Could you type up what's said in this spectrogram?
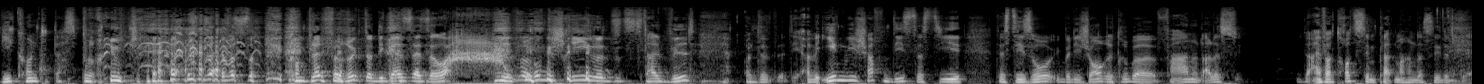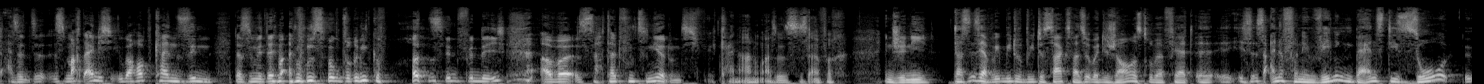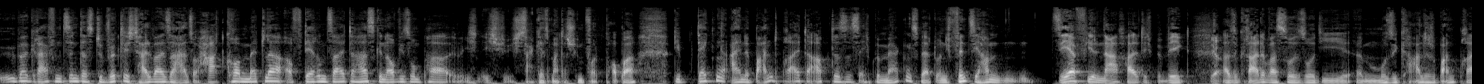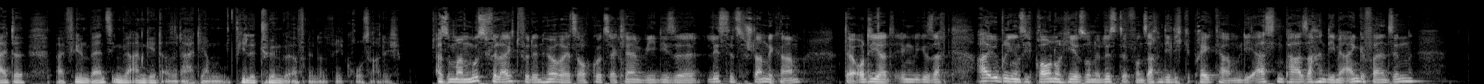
wie konnte das berühmt werden? Das ist einfach so komplett verrückt und die ganze Zeit so rumgeschrien und es ist total wild. Und aber irgendwie schaffen die es, dass die, dass die so über die Genre drüber fahren und alles einfach trotzdem platt machen, dass sie, das- also es macht eigentlich überhaupt keinen Sinn, dass sie mit dem Album so berühmt geworden sind, finde ich. Aber es hat halt funktioniert und ich, keine Ahnung, also es ist einfach ein Genie. Das ist ja, wie, du, wie du sagst, weil sie über die Genres drüber fährt. Äh, es ist eine von den wenigen Bands, die so übergreifend sind, dass du wirklich teilweise also Hardcore-Metaler auf deren Seite hast, genau wie so ein paar, ich, ich, ich sag jetzt mal das Schimpfwort Popper, die decken eine Bandbreite ab, das ist echt bemerkenswert. Und ich finde, sie haben sehr viel nachhaltig bewegt. Ja. Also gerade was so, so die ähm, musikalische Bandbreite bei vielen Bands irgendwie angeht, also da, die haben viele Türen geöffnet, das finde ich großartig. Also man muss vielleicht für den Hörer jetzt auch kurz erklären, wie diese Liste zustande kam. Der Otti hat irgendwie gesagt, ah übrigens, ich brauche noch hier so eine Liste von Sachen, die dich geprägt haben. Die ersten paar Sachen, die mir eingefallen sind,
